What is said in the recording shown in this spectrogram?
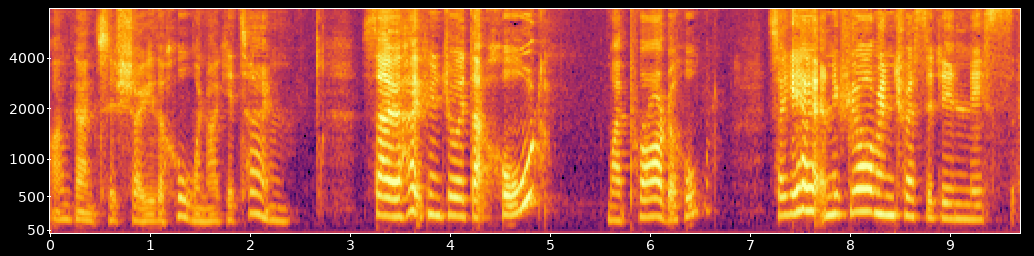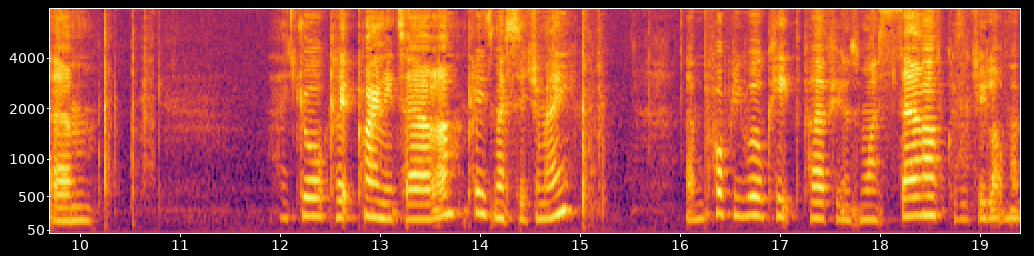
I'm going to show you the haul when I get home. So I hope you enjoyed that haul, my Prada haul. So yeah, and if you are interested in this um, jaw clip ponytailer, please message me. I probably will keep the perfumes myself because I do like my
